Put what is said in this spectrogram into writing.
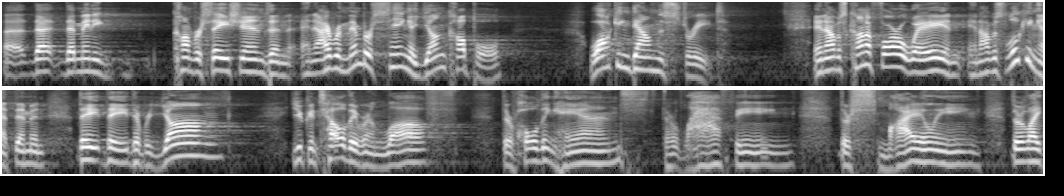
uh, that that many conversations, and and I remember seeing a young couple walking down the street, and I was kind of far away, and and I was looking at them, and they they they were young. You can tell they were in love. They're holding hands, they're laughing, they're smiling, they're like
